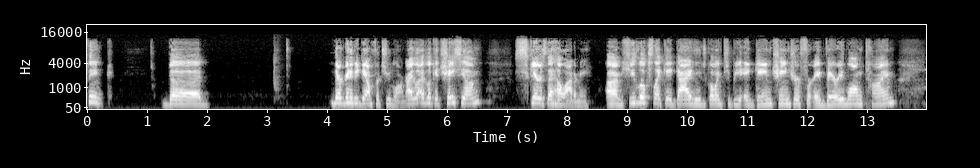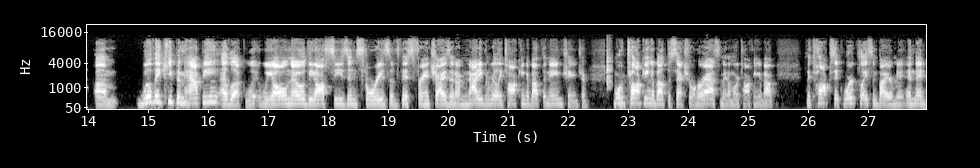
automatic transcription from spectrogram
think the they're gonna be down for too long. I, I look at Chase Young, scares the hell out of me. Um, he looks like a guy who's going to be a game changer for a very long time. Um, will they keep him happy? Uh, look, we, we all know the off-season stories of this franchise, and I'm not even really talking about the name change. I'm more talking about the sexual harassment. I'm more talking about the toxic workplace environment. And then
